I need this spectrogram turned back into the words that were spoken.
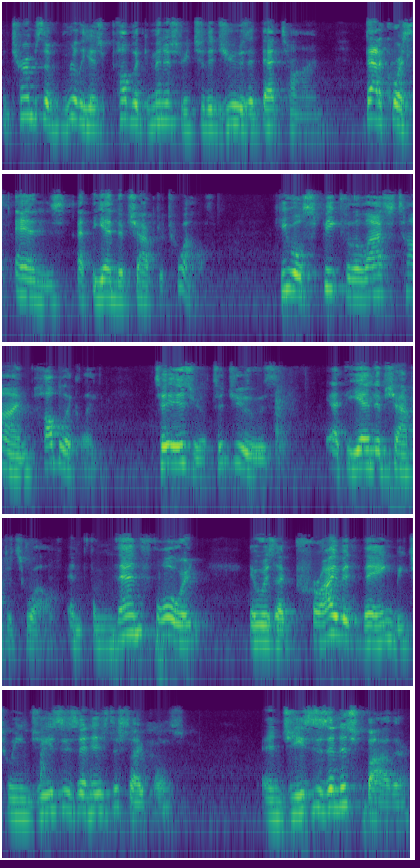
in terms of really his public ministry to the Jews at that time, that of course ends at the end of chapter 12. He will speak for the last time publicly to Israel, to Jews, at the end of chapter 12. And from then forward, it was a private thing between Jesus and his disciples, and Jesus and his Father.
